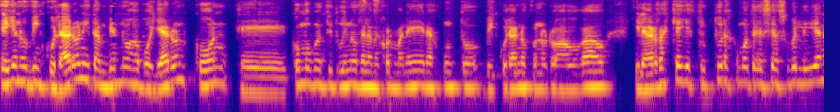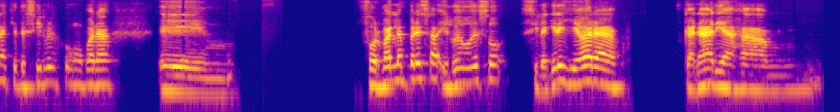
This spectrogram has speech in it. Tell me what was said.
Ellos nos vincularon y también nos apoyaron con eh, cómo constituirnos de la mejor manera, junto, vincularnos con otros abogados. Y la verdad es que hay estructuras, como te decía, súper livianas que te sirven como para em, formar la empresa y luego de eso, si la quieres llevar a Canarias, a mm,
